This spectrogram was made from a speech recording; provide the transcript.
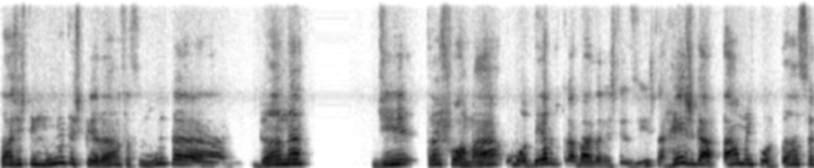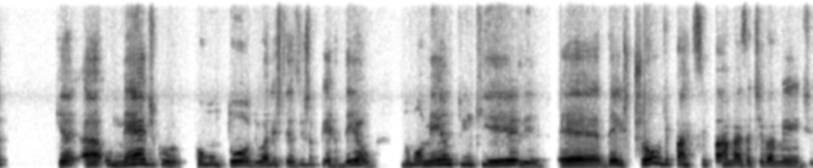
Então, a gente tem muita esperança, assim, muita gana de transformar o modelo de trabalho do anestesista, resgatar uma importância que a, o médico como um todo, e o anestesista perdeu no momento em que ele é, deixou de participar mais ativamente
